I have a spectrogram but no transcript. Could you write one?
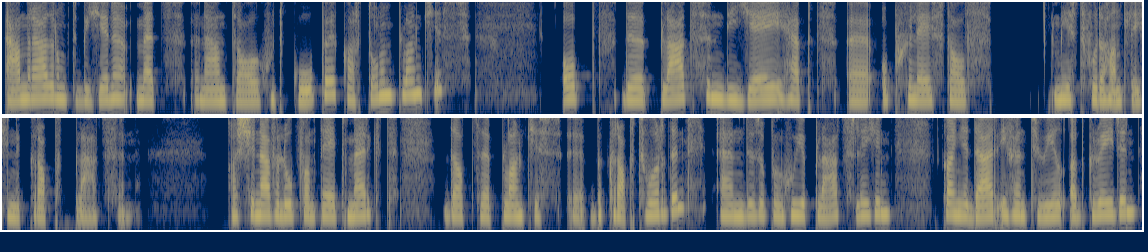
aanraden om te beginnen met een aantal goedkope kartonnen plankjes op de plaatsen die jij hebt uh, als meest voor de hand liggende krabplaatsen. Als je na verloop van tijd merkt dat uh, plankjes uh, bekrapt worden en dus op een goede plaats liggen, kan je daar eventueel upgraden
